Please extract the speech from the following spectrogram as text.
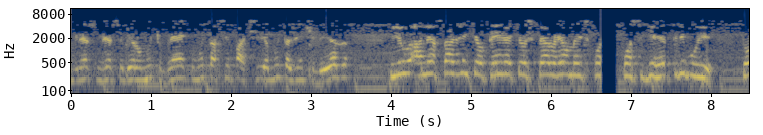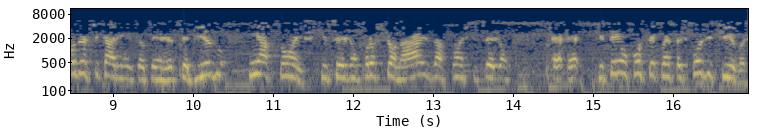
angrenses, me receberam muito bem, com muita simpatia, muita gentileza. E a mensagem que eu tenho é que eu espero realmente conseguir retribuir todo esse carinho que eu tenho recebido em ações que sejam profissionais, ações que sejam é, é, que tenham consequências positivas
